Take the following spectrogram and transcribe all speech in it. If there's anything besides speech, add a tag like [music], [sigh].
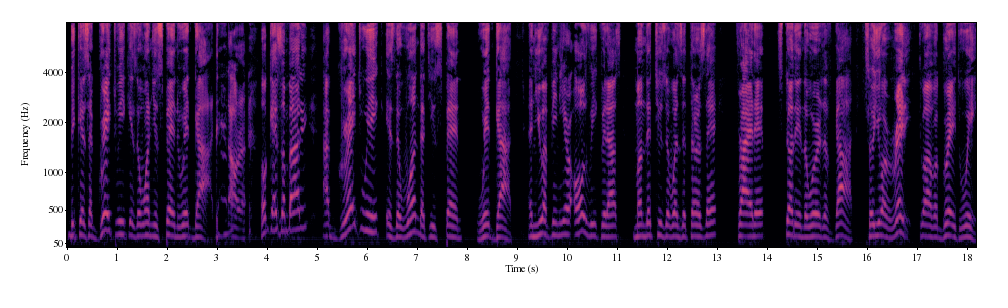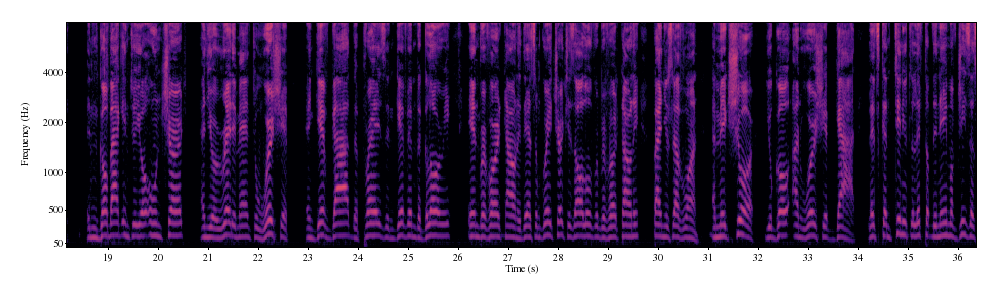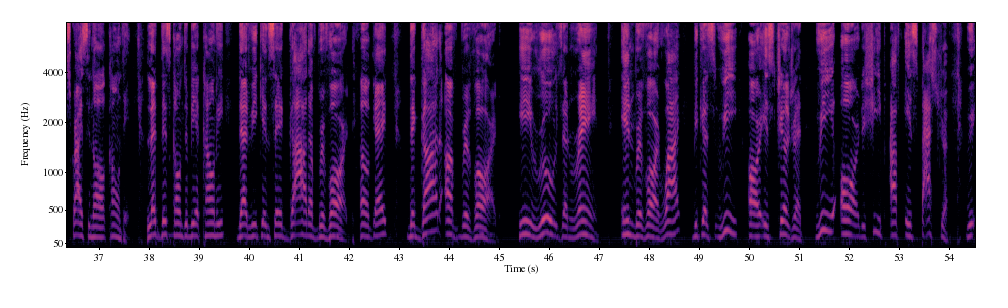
because a great week is the one you spend with God. [laughs] All right. Okay, somebody? A great week is the one that you spend with God. And you have been here all week with us Monday, Tuesday, Wednesday, Thursday, Friday, studying the Word of God. So you are ready to have a great week. And go back into your own church and you're ready, man, to worship and give God the praise and give Him the glory in Brevard County. There's some great churches all over Brevard County. Find yourself one and make sure you go and worship God. Let's continue to lift up the name of Jesus Christ in our county. Let this county be a county that we can say, God of Brevard, [laughs] okay? The God of Brevard. He rules and reigns in Brevard. Why? Because we are his children. We are the sheep of his pasture. We,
